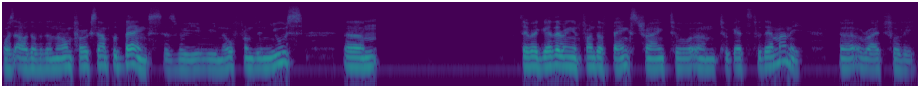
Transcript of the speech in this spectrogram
was out of the norm. For example, banks, as we, we know from the news, um, they were gathering in front of banks trying to um, to get to their money uh, rightfully.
